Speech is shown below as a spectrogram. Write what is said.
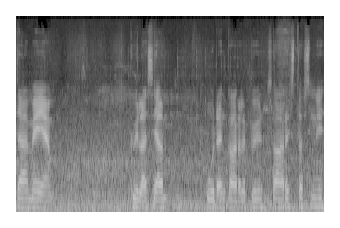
Tämä meidän kylä siellä Uuden Karlepyyn saaristossa, niin,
